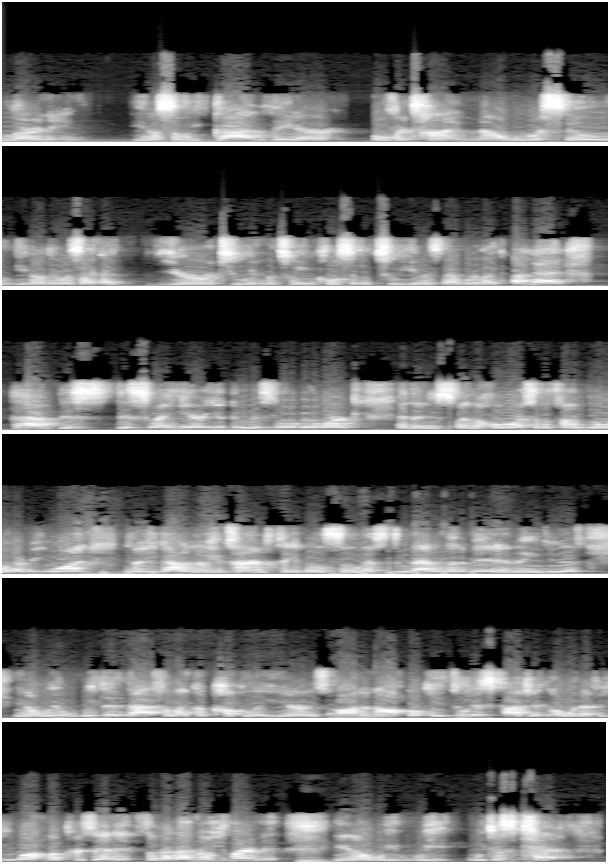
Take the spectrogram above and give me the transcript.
learning you know so we got there over time now we were still you know there was like a year or two in between, closer to two years, that we're like, okay, to have this this right here, you do this little bit of work, and then you spend the whole rest of the time doing whatever you want. You know, you got to know your times table, so let's do that a little bit, and then you do this. You know, we, we did that for like a couple of years mm. on and off. Okay, do this project or whatever you want, but present it so that I know you learned it. Mm. You know, we, we, we just kept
